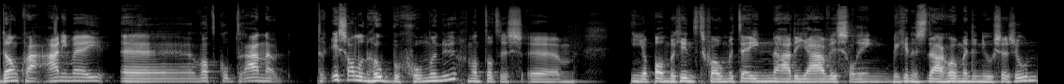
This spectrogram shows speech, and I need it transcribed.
Dan qua anime, wat komt eraan? Nou, er is al een hoop begonnen nu. Want dat is... ehm, in Japan begint het gewoon meteen na de jaarwisseling. Beginnen ze daar gewoon met een nieuw seizoen.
